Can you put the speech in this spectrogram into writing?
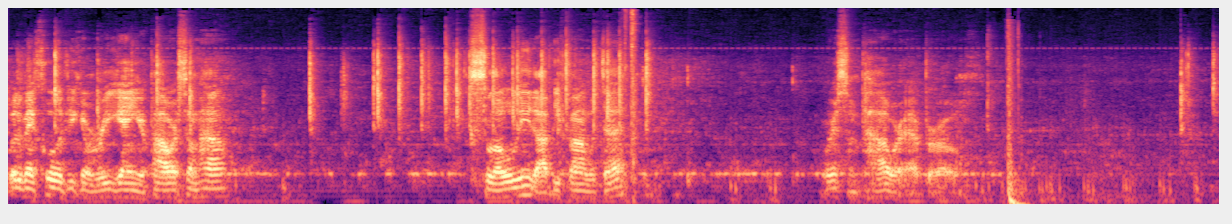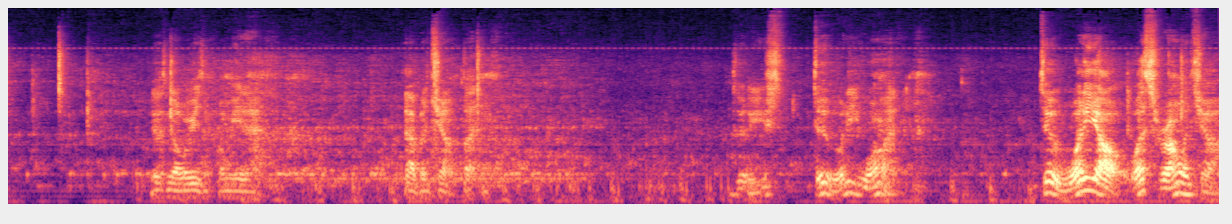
Would have been cool if you can regain your power somehow. Slowly, I'd be fine with that. Where's some power at, bro? There's no reason for me to have a jump button. Dude, you, dude, what do you want? Dude, what are y'all, what's wrong with y'all?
